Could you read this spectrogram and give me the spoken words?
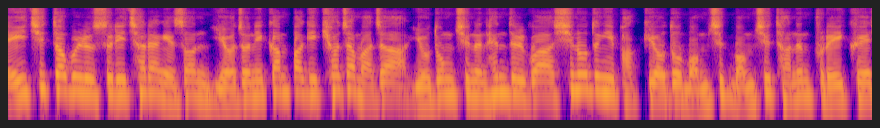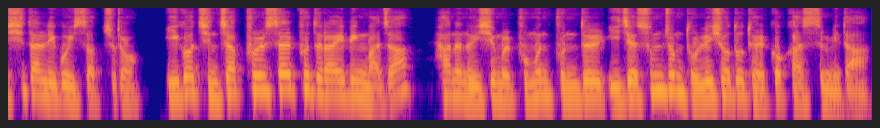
HW3 차량에선 여전히 깜빡이 켜자마자 요동치는 핸들과 신호등이 바뀌어도 멈칫멈칫하는 브레이크에 시달리고 있었죠. 이거 진짜 풀 셀프 드라이빙 맞아? 하는 의심을 품은 분들 이제 숨 좀 돌리셔도 될 것 같습니다.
